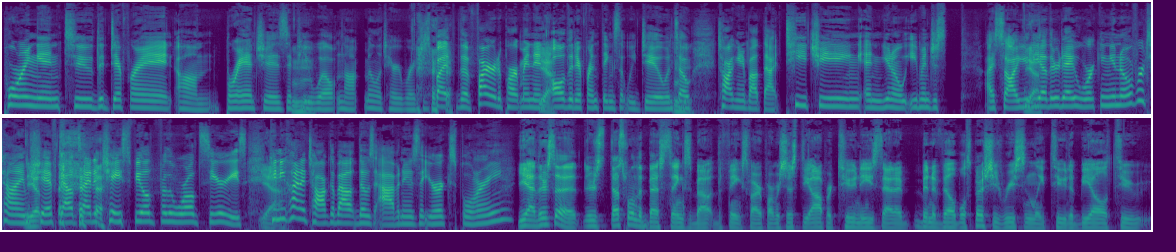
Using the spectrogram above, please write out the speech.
pouring into the different um branches, if you will, not military branches, but the fire department and Mm-hmm. Yeah. Mm-hmm. all the different things that we do. And so talking about that teaching and you know, even just I saw you the other day working an overtime Yep. shift outside of Chase Field for the World Series. Yeah. Can you kind of talk about those avenues that you're exploring? Yeah, there's a there's that's one of the best things about the Phoenix Fire Department is just the opportunities that have been available, especially recently too, to be able to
